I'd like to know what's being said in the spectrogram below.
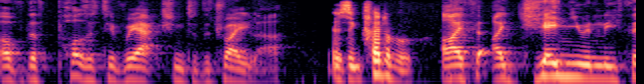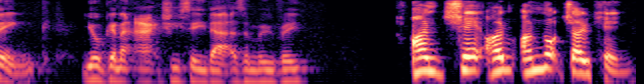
of the positive reaction to the trailer, It's incredible. I th- I genuinely think you're going to actually see that as a movie. I'm ge- I'm I'm not joking.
